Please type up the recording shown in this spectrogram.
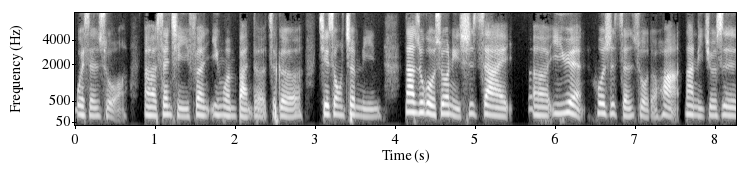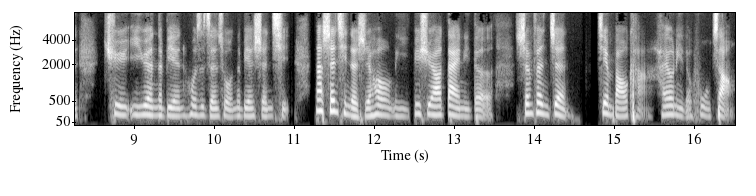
卫生所，呃，申请一份英文版的这个接种证明。那如果说你是在呃医院或是诊所的话，那你就是去医院那边或是诊所那边申请。那申请的时候，你必须要带你的身份证、健保卡，还有你的护照，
